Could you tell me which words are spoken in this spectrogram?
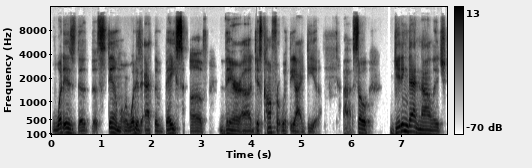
what is the the stem or what is at the base of their uh, discomfort with the idea uh, so getting that knowledge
